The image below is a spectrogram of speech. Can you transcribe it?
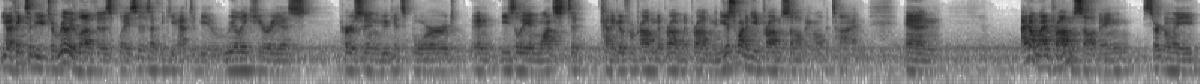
you know i think to be to really love those places i think you have to be a really curious person who gets bored and easily and wants to kind of go from problem to problem to problem and you just want to be problem solving all the time. And i don't mind problem solving. Certainly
